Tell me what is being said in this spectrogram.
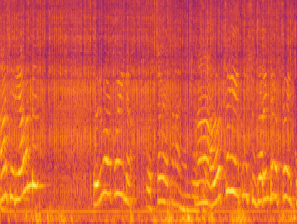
ആ ശരിയാവുണ്ട്. ഒരു കുഴപ്പമില്ല. ഒച്ച കേൾക്കണം. ആ അത് ഒച്ച കേൾക്കും. ഷുഗറിന്റെ ഒച്ച എനിക്ക്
